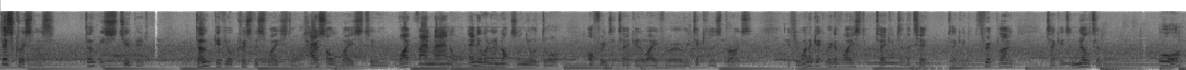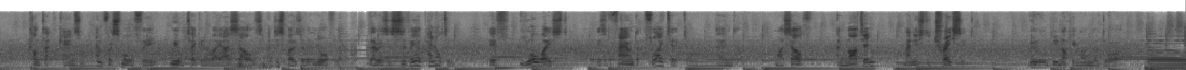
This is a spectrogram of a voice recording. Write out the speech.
This Christmas, don't be stupid. Don't give your Christmas waste or household waste to White Van Man or anyone who knocks on your door offering to take it away for a ridiculous price. If you want to get rid of waste, take it to the tip. Take it to Thriplow, take it to Milton. Or contact the council and for a small fee we will take it away ourselves and dispose of it lawfully. There is a severe penalty if your waste is found fly tipped and myself and Martin managed to trace it. We will be knocking on your door.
